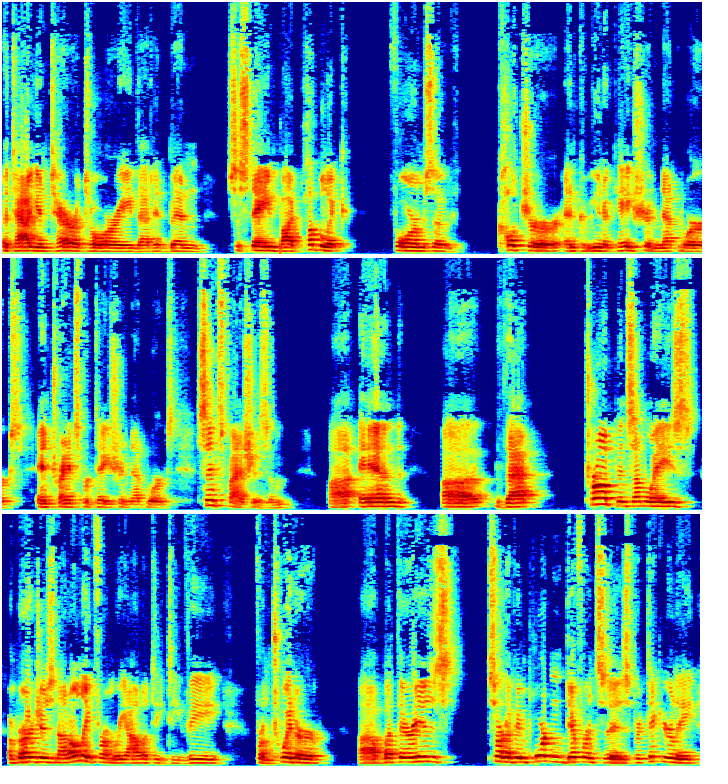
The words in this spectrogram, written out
Italian territory that had been sustained by public forms of culture and communication networks and transportation networks since fascism. Uh, and uh, that Trump, in some ways, emerges not only from reality TV, from Twitter, uh, but there is sort of important differences, particularly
